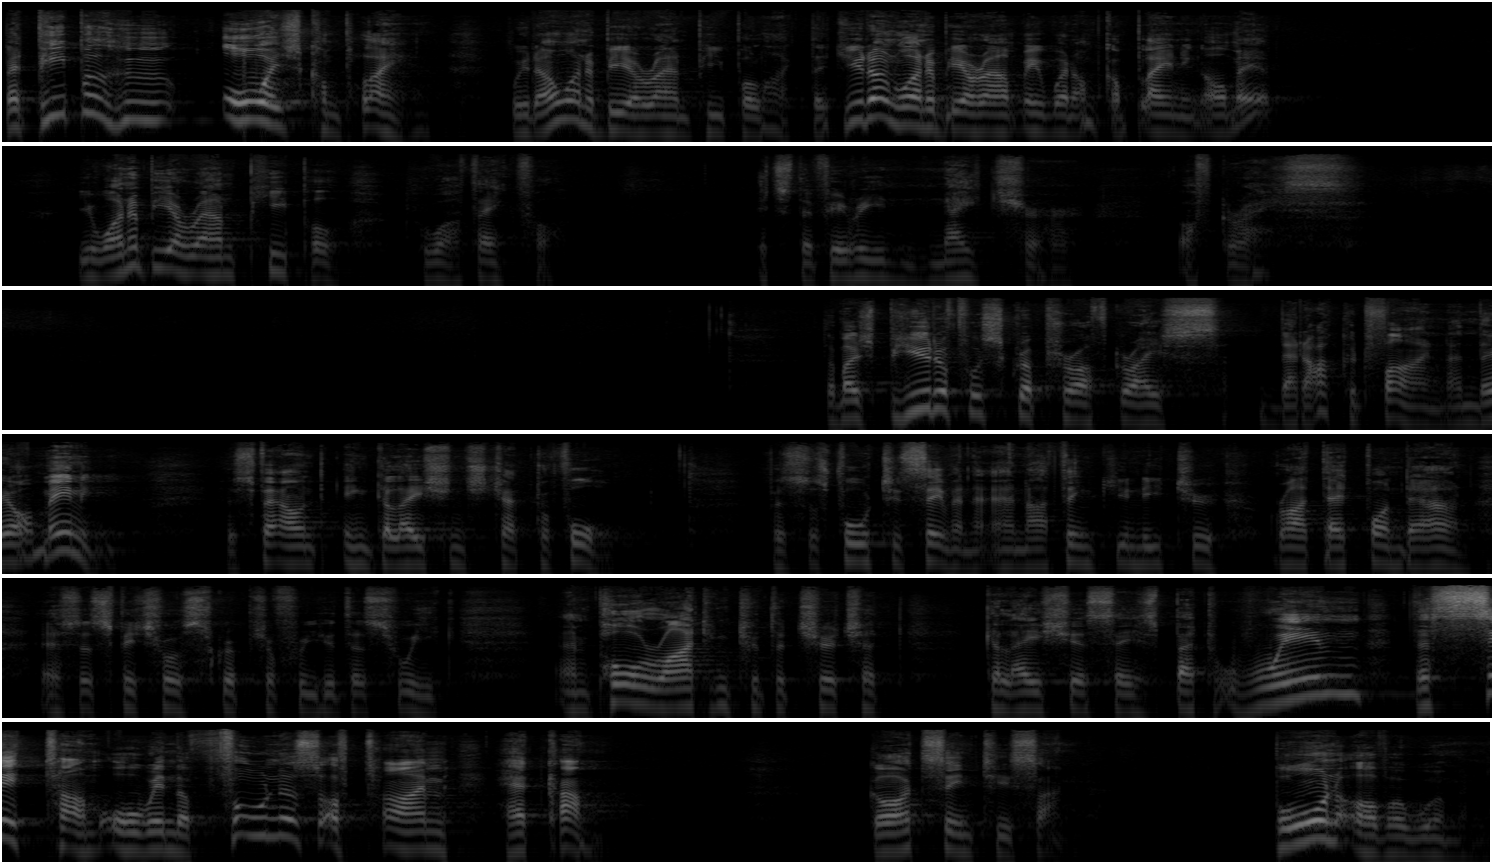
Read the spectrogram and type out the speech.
But people who always complain, we don't want to be around people like that. You don't want to be around me when I'm complaining, amen? You want to be around people who are thankful. It's the very nature of grace. The most beautiful scripture of grace that I could find, and there are many, is found in Galatians chapter 4, verses 4 to 7. And I think you need to write that one down as a special scripture for you this week. And Paul, writing to the church at Galatia, says, But when the set time, or when the fullness of time had come, God sent his son, born of a woman,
